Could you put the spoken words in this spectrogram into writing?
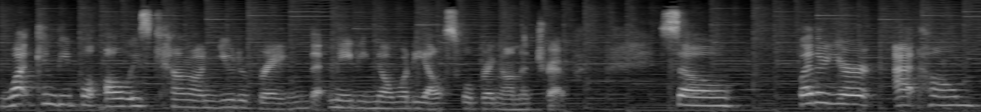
What can people always count on you to bring that maybe nobody else will bring on the trip? So, whether you're at home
